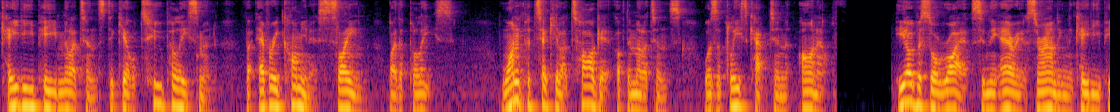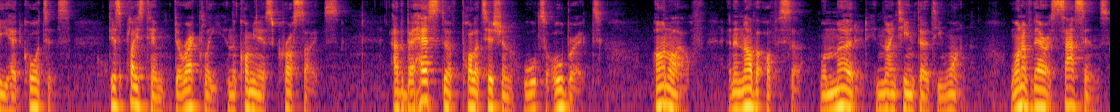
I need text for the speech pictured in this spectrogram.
KDP militants to kill two policemen for every communist slain by the police. One particular target of the militants was the police captain Arnulf. He oversaw riots in the area surrounding the KDP headquarters. This placed him directly in the communist cross sites. At the behest of politician Walter Ulbricht, Arnulf and another officer were murdered in 1931. One of their assassins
